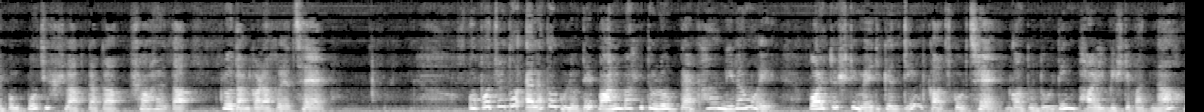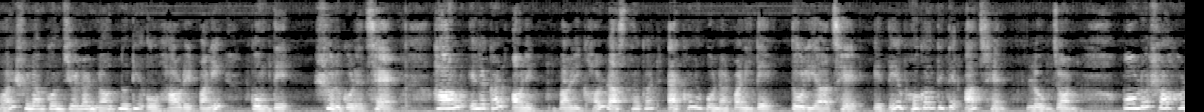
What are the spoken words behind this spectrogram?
এবং পঁচিশ লাখ টাকা সহায়তা প্রদান করা হয়েছে। উপদ্রুত এলাকাগুলোতে পানিবাহিত রোগ দেখা নিরাময়ে পঁয়ত্রিশটি মেডিকেল টিম কাজ করছে। গত দুই দিন ভারী বৃষ্টিপাত না হওয়ায় সুনামগঞ্জ জেলার নদ নদী ও হাওড়ের পানি কমতে শুরু করেছে। হাওড় এলাকার অনেক বাড়িঘর, রাস্তাঘাট এখনও বন্যার পানিতে তলিয়ে আছে। এতে ভোগান্তিতে আছেন লোকজন। পৌর শহর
